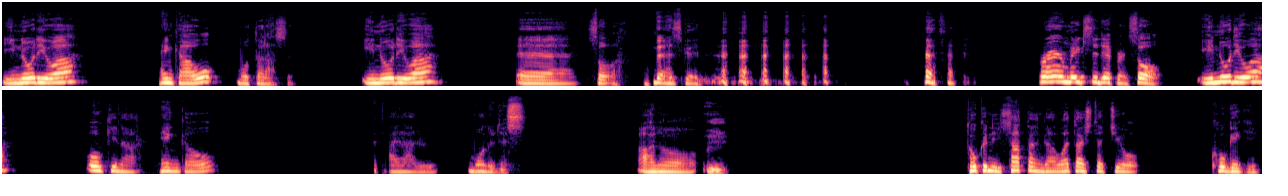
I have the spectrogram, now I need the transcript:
祈りは変化をもたらす。祈りは、えー、そう、that's good. prayer makes a difference. そう、祈りは大きな変化を与えられるものです。あの、うん、特にサタンが私たちを攻撃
